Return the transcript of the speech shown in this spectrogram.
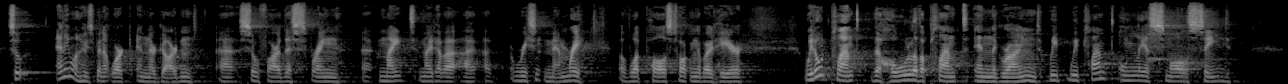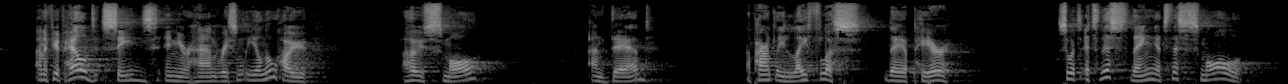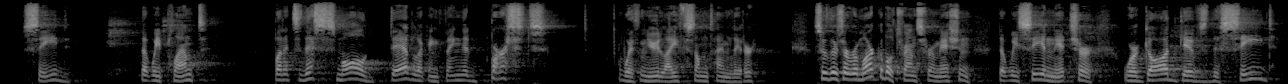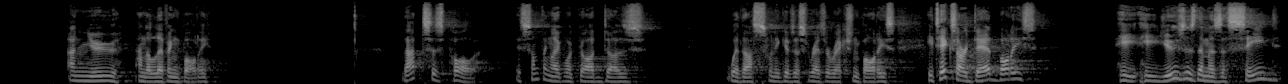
So, anyone who's been at work in their garden uh, so far this spring uh, might, might have a, a, a recent memory of what Paul's talking about here. We don't plant the whole of a plant in the ground, we, we plant only a small seed. And if you've held seeds in your hand recently, you'll know how, how small and dead apparently lifeless they appear. So it's, it's this thing, it's this small seed that we plant, but it's this small, dead looking thing that bursts with new life sometime later. So there's a remarkable transformation that we see in nature where God gives the seed a new and a living body. That, says Paul, is something like what God does with us when He gives us resurrection bodies. He takes our dead bodies, He, he uses them as a seed,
